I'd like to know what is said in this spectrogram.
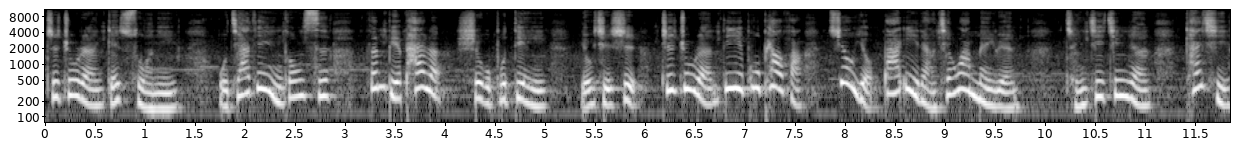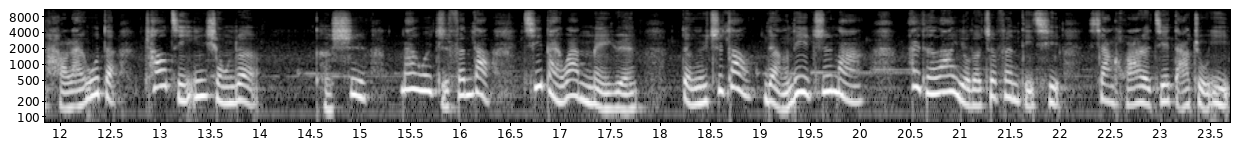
蜘蛛人》给索尼。五家电影公司分别拍了十五部电影，尤其是《蜘蛛人》第一部票房就有八亿两千万美元，成绩惊人，开启好莱坞的超级英雄热。可是，漫威只分到七百万美元。等于吃到两粒芝麻。艾德拉有了这份底气，向华尔街打主意。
